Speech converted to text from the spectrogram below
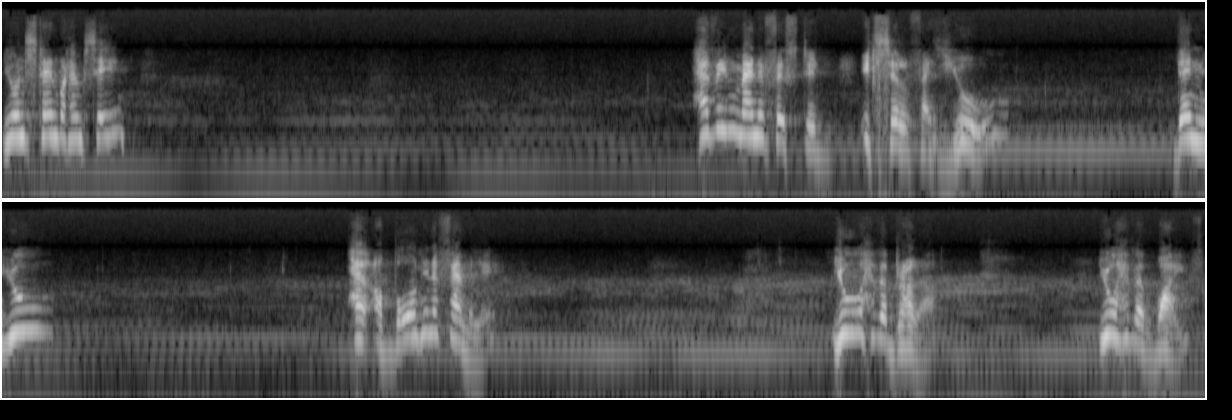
You understand what I'm saying? Having manifested itself as you, then you have, are born in a family, you have a brother, you have a wife,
